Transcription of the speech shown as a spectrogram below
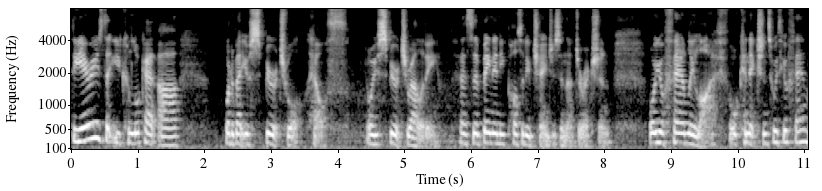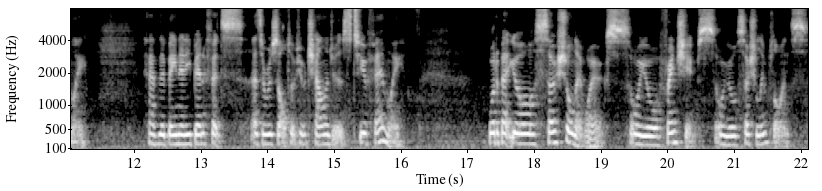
the areas that you can look at are What about your spiritual health or your spirituality? Has there been any positive changes in that direction? Or your family life or connections with your family? Have there been any benefits as a result of your challenges to your family? What about your social networks or your friendships or your social influence?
